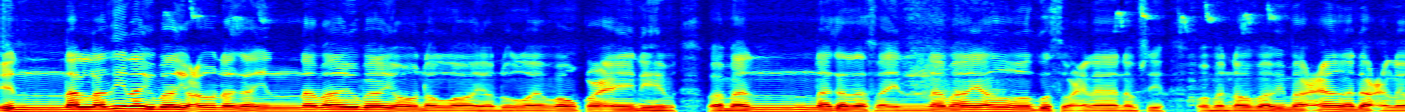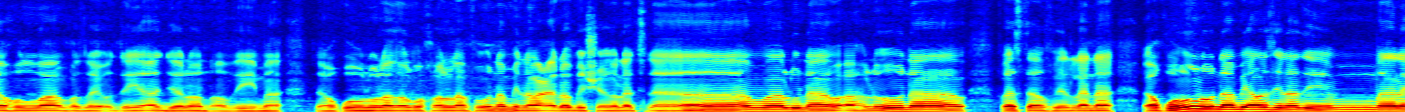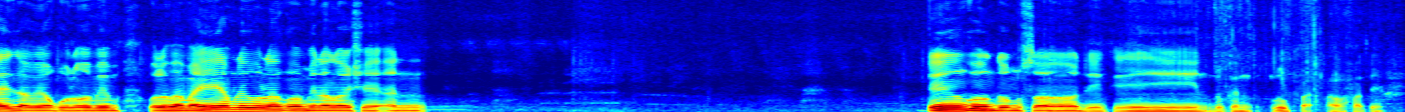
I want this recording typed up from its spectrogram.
إن الذين يبايعونك إنما يبايعون الله يد الله فوق أيديهم ومن نكث فإنما ينكث على نفسه ومن أوفى بما عاد عليه الله فسيؤتيه أجرا عظيما سيقول لك المخلفون من العرب شغلتنا أموالنا وأهلنا فاستغفر لنا. يقولون بألسنتهم ما ليس في قلوبهم قل فمن يملك لكم من الله شيئا. In kuntum sadiqin Itu kan lupa Al-Fatihah.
